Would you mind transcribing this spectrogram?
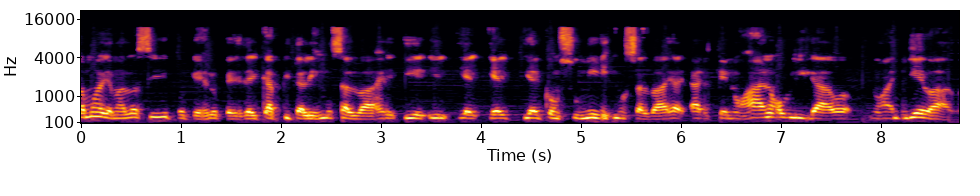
vamos a llamarlo así, porque es lo que es el capitalismo salvaje y, y, y, el, y, el, y el, consumismo salvaje al que nos han obligado, nos han llevado.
